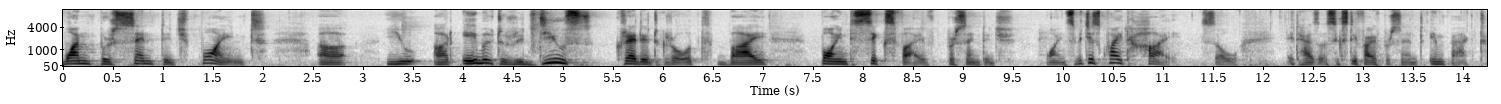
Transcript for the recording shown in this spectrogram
one percentage point, uh, you are able to reduce credit growth by 0.65 percentage points, which is quite high. So it has a 65% impact.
